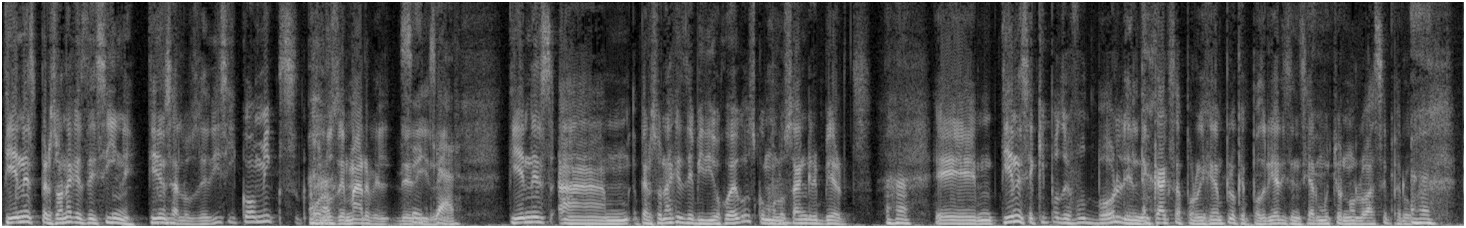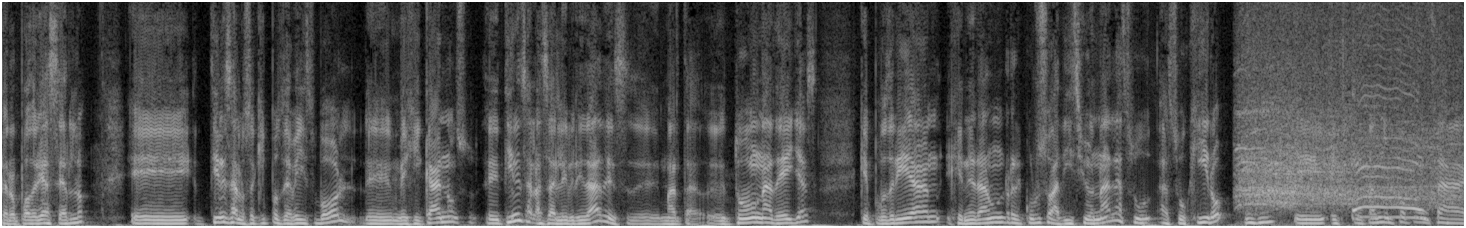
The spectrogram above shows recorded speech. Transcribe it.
Tienes personajes de cine, tienes a los de DC Comics o los de Marvel de Sí, Disney. claro. Tienes a personajes de videojuegos como los Angry Birds. Ajá. Eh, tienes equipos de fútbol, el Necaxa, por ejemplo, que podría licenciar mucho, no lo hace, pero, pero podría hacerlo. Eh, tienes a los equipos de béisbol eh, mexicanos, tienes a las celebridades, eh, Marta, Eh, tú una de ellas, que podrían generar un recurso adicional a su, a su giro, eh, explotando un poco esa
